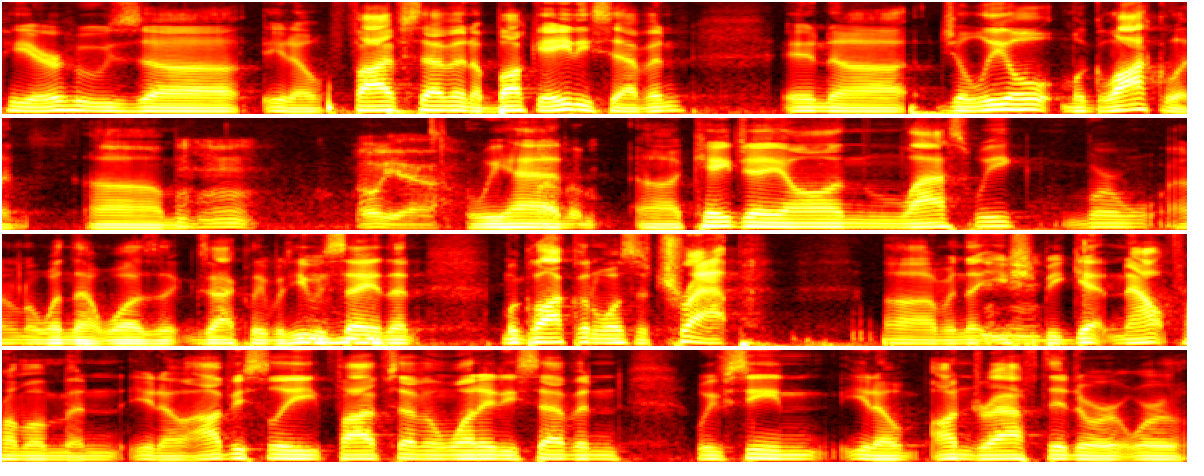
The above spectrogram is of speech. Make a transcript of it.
here who's uh you know five seven a buck eighty seven, in uh, Jaleel McLaughlin. Um, hmm Oh yeah. we had uh, KJ on last week, or I don't know when that was exactly, but he was saying that McLaughlin was a trap, um, and that you should be getting out from him. And you know, obviously, five seven one eighty seven. We've seen you know undrafted or or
